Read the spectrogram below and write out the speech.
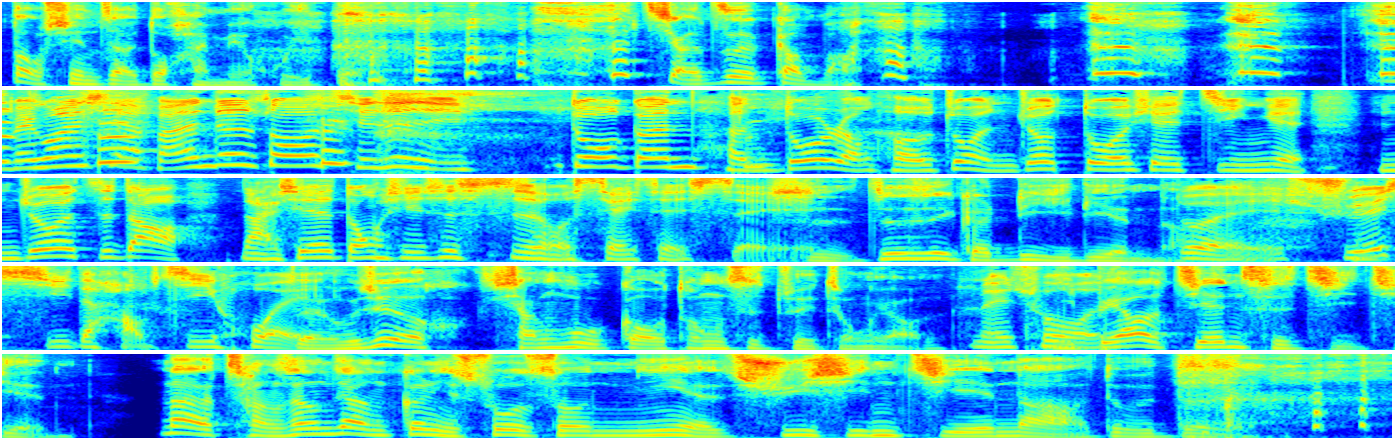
到现在都还没有回本。讲这个干嘛？没关系啊，反正就是说，其实你多跟很多人合作，你就多一些经验，你就会知道哪些东西是适合谁谁谁。是，这是一个历练呐。对，学习的好机会。对，我觉得相互沟通是最重要的。没错，你不要坚持己见。那厂商这样跟你说的时候，你也虚心接纳，对不对？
